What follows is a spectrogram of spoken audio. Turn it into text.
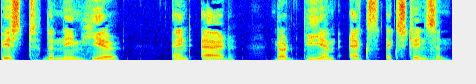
paste the name here and add .vmx extension.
